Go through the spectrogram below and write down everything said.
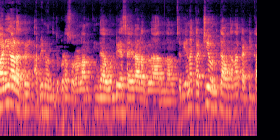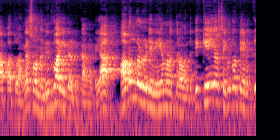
பணியாளர்கள் அப்படின்னு வந்துட்டு கூட சொல்லலாம். இந்த ஒன்றிய செயலாளர்களாக இருந்தாலும் சரி ஏன்னா கட்சியை வந்துட்டு அவங்க தான் கட்டி காப்பாற்றுவாங்க ஸோ அந்த நிர்வாகிகள் இருக்காங்க இல்லையா? அவங்களுடைய நியமனத்தில் வந்துட்டு கேஓ செங்கோட்டையனுக்கு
